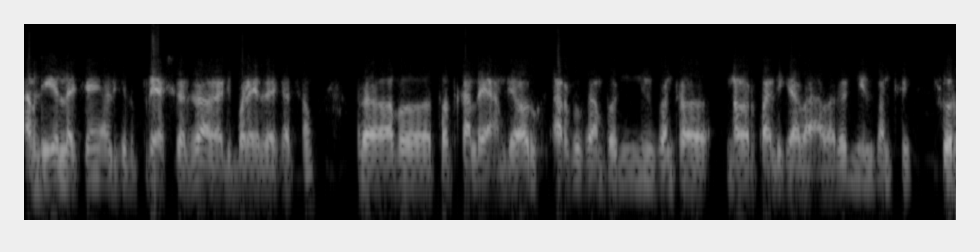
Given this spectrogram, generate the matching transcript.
हामीले यसलाई चाहिँ अलिकति प्रयास गरेर अगाडि बढाइरहेका छौँ। र अब तत्कालै हामीले अरू अर्को काम पनि नीलकण्ठ नगरपालिका भएर नीलकण्ठेश्वर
